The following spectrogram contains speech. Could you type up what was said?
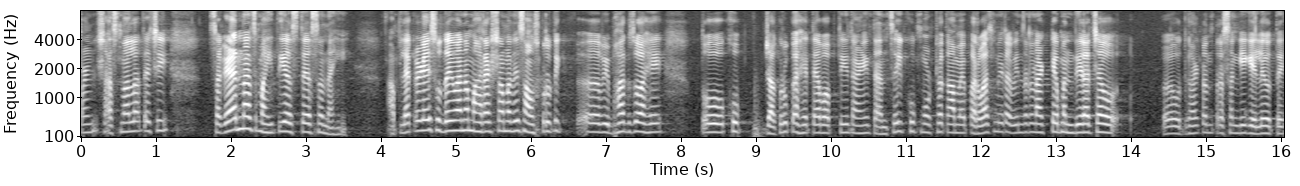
पण शासनाला त्याची सगळ्यांनाच माहिती असते असं नाही. आपल्याकडे सुदैवानं महाराष्ट्रामध्ये सांस्कृतिक विभाग जो आहे तो खूप जागरूक आहे त्या बाबतीत आणि त्यांचंही खूप मोठं काम आहे. परवाच मी रवींद्रनाट्य मंदिराच्या उद्घाटन प्रसंगी गेले होते.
